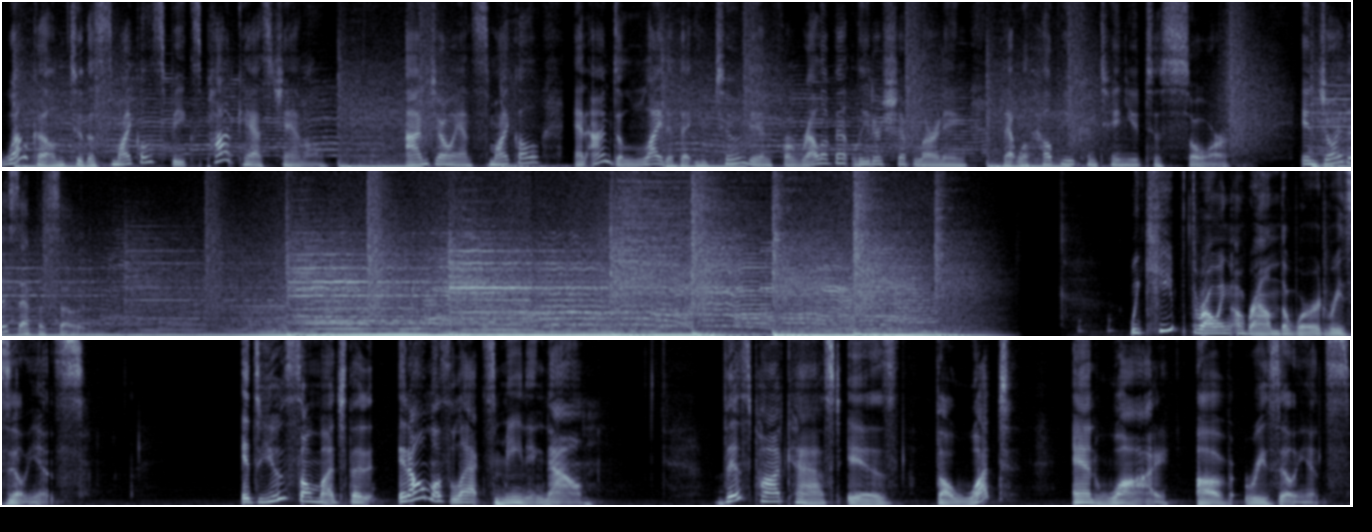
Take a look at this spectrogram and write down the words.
Welcome to the Smikle Speaks podcast channel. I'm Joanne Smikle, and I'm delighted that you tuned in for relevant leadership learning that will help you continue to soar. Enjoy this episode. We keep throwing around the word resilience. It's used so much that it almost lacks meaning now. This podcast is the what and why of resilience.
